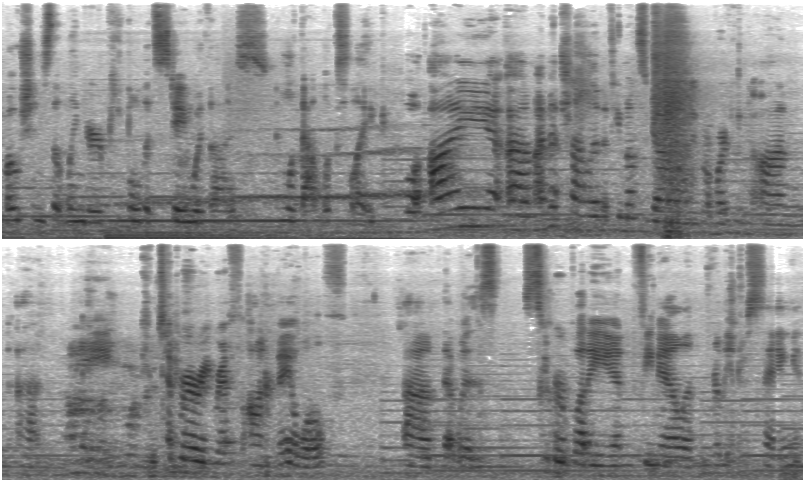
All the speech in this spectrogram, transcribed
emotions that linger, people that stay with us, and what that looks like. Well, I um, I met Charlotte a few months ago when we were working on um, a contemporary riff on Beowulf um, that was super bloody and female and really interesting.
